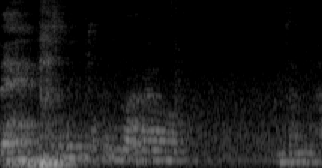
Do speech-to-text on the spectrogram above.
네, 다 선생님 덕분인 거 알아요. 감사합니다.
